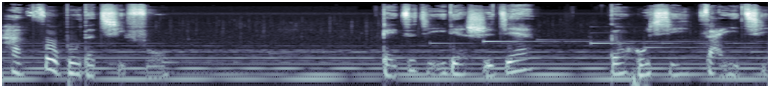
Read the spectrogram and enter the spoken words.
和腹部的起伏，给自己一点时间。跟呼吸在一起。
